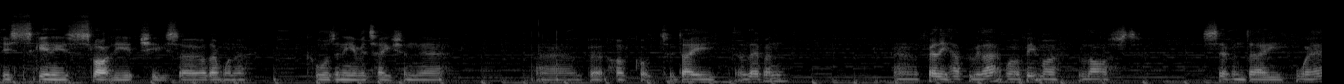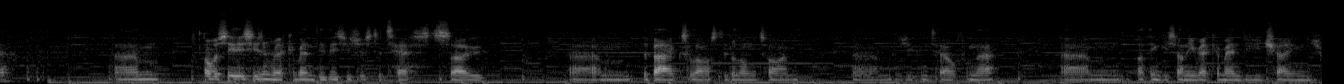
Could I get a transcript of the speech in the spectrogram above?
this skin is slightly itchy so I don't want to cause any irritation there uh, but I've got today 11 and fairly happy with that. Well, I beat my last seven day wear. Um, obviously this isn't recommended, this is just a test, so um, the bags lasted a long time, um, as you can tell from that. Um, I think it's only recommended you change,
